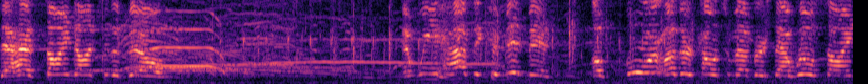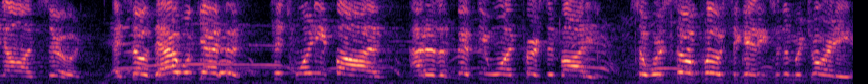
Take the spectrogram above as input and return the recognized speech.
that have signed on to the bill. And we have the commitment of four other council members that will sign on soon. And so that will get us to 25 out of the 51 person body. So we're so close to getting to the majority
